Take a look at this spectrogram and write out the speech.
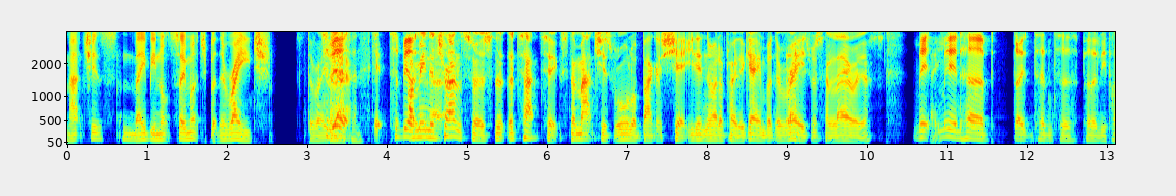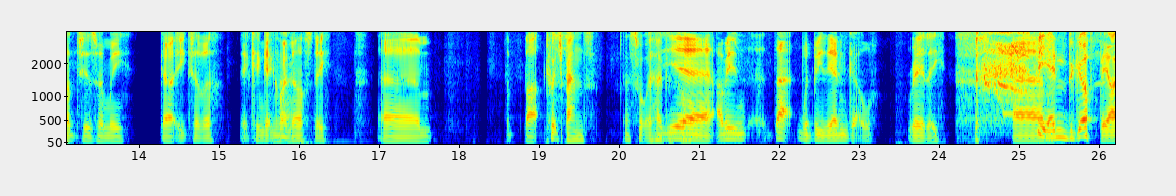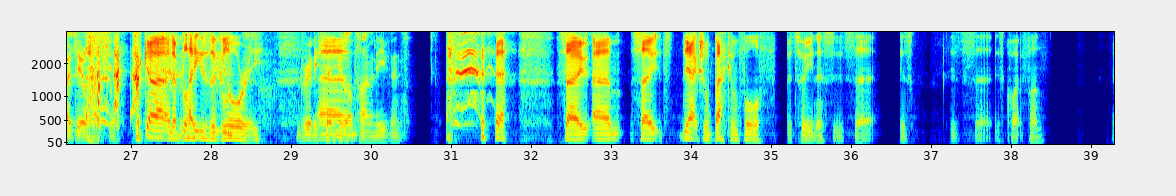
matches, maybe not so much, but the rage. The To rage. be, Yeah. to, to be I mean, the uh, transfers, the, the tactics, the matches were all a bag of shit. You didn't know how to play the game, but the rage was hilarious. Me, Hey. me and Herb don't tend to pull any punches when we go at each other. It can get quite No. nasty. Um, but Twitch bans. That's what we're hoping for. Yeah, I mean that would be the end goal, really. Um, the end goal. Be ideal, actually. to go out in a blaze of glory. It'd really save me a lot Um, of time in the evenings. so, um, so it's the actual back and forth between us is uh, is is uh, is quite fun,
